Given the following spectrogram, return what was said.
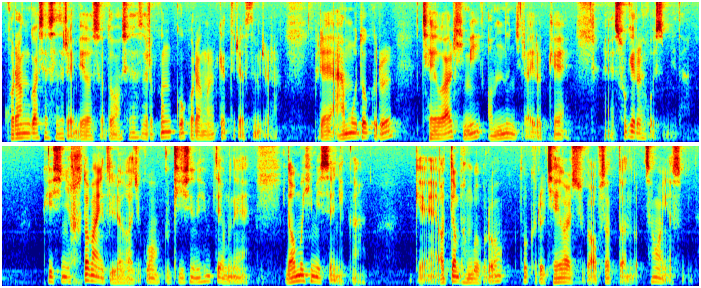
고랑과 쇠사슬에 매었어도 쇠사슬을 끊고 고랑을 깨뜨렸음이라. 그래야 아무도 그를 제어할 힘이 없는지라 이렇게 소개를 하고 있습니다. 귀신이 하도 많이 들려가지고 그 귀신의 힘 때문에 너무 힘이 세니까 이렇게 어떤 방법으로 또 그를 제어할 수가 없었던 상황이었습니다.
